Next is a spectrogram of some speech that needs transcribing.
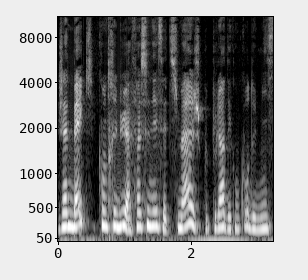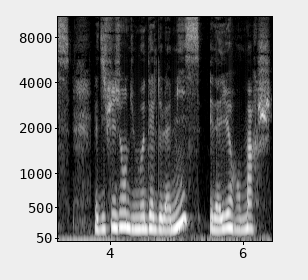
Jeanne Beck contribue à façonner cette image populaire des concours de Miss. La diffusion du modèle de la Miss est d'ailleurs en marche.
